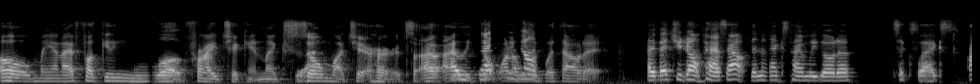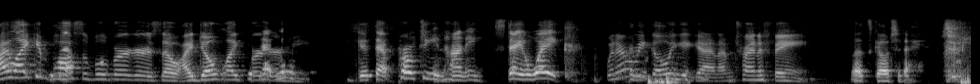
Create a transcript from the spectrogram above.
oh man, I fucking love fried chicken like so much it hurts. I, I I like don't want to live without it. I bet you don't pass out the next time we go to Six Flags. I like Impossible Burgers though. I don't like burger meat. Get that protein, honey. Stay awake. When are we going again? I'm trying to faint. Let's go today.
